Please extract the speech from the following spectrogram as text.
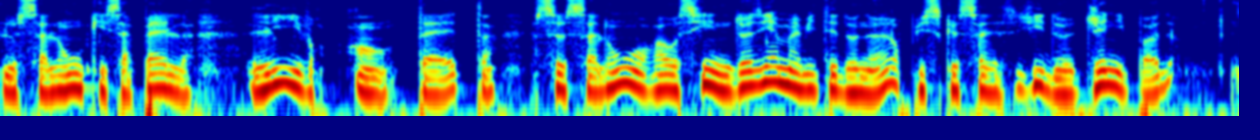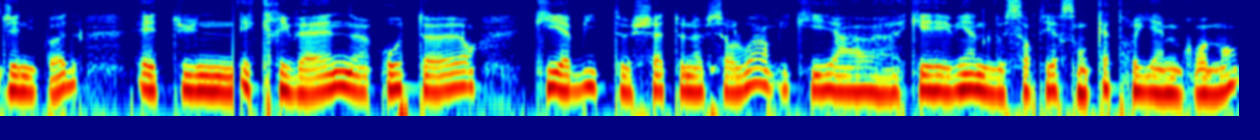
le salon qui s'appelle Livre en tête. Ce salon aura aussi une deuxième invitée d'honneur puisque s'agit de Jenny Pod. Jenny Pod est une écrivaine, auteure, qui habite Châteauneuf-sur-Loire, mais qui, vient de sortir son quatrième roman.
